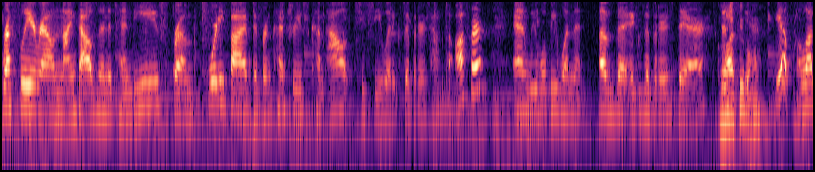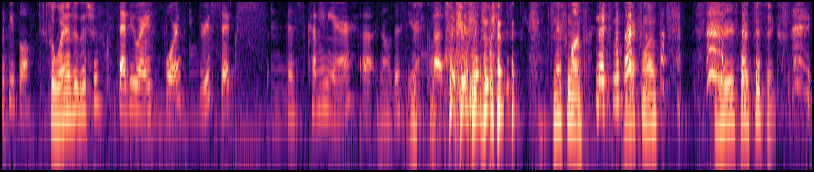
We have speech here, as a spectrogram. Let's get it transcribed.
roughly around 9,000 attendees from 45 different countries come out to see what exhibitors have to offer, and we will be one that- of the exhibitors there. A lot of people, year. Yep, a lot of people. So when is it this year? February 4th through 6th this coming year. Uh, no, this year. This not Next month. next month. Next month. February 4th to 6th.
